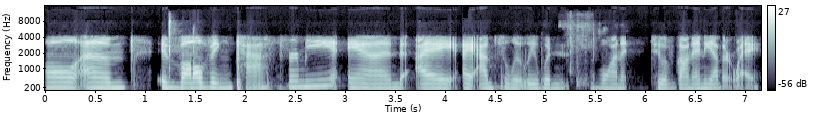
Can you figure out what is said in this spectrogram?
um, evolving path for me. And I, I absolutely wouldn't want it to have gone any other way.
